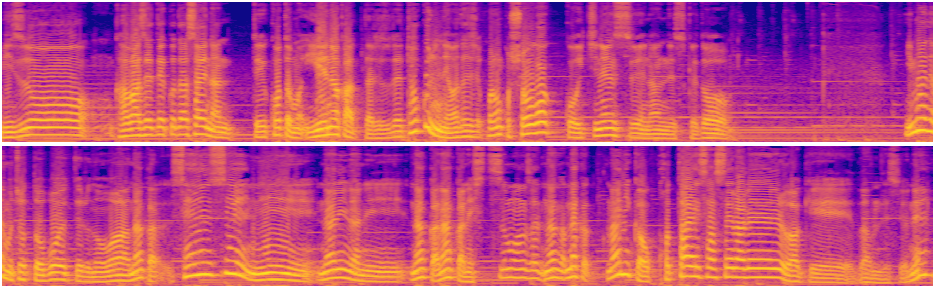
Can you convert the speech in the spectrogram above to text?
水を買わせてくださいなんていうことも言えなかったです。で特にね私この子小学校1年生なんですけど今でもちょっと覚えてるのはなんか先生に何々なんかなんかね質問さなんかなんか何かを答えさせられるわけなんですよね、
